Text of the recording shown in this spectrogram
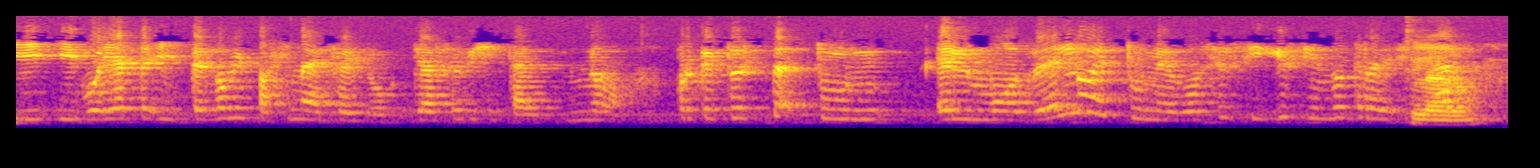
y, y voy a te- y tengo mi página de Facebook, ya soy digital. No, porque tú está, tu, el modelo de tu negocio sigue siendo tradicional. Claro.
